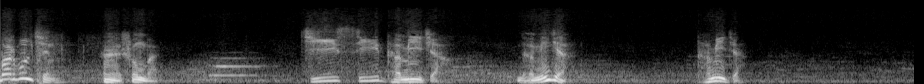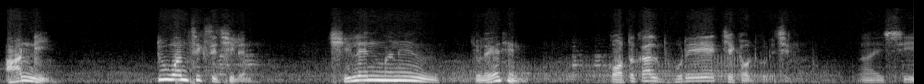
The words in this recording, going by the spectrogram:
সোমবার বলছেন? হ্যাঁ সোমবার। G C Dhamija. ধমিজা? ধামিজা। আর নেই। টু ওয়ান সিক্সে ছিলেন। ছিলেন মানে চলে গেছেন? গতকাল ভোরে চেক আউট করেছেন। আই সি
